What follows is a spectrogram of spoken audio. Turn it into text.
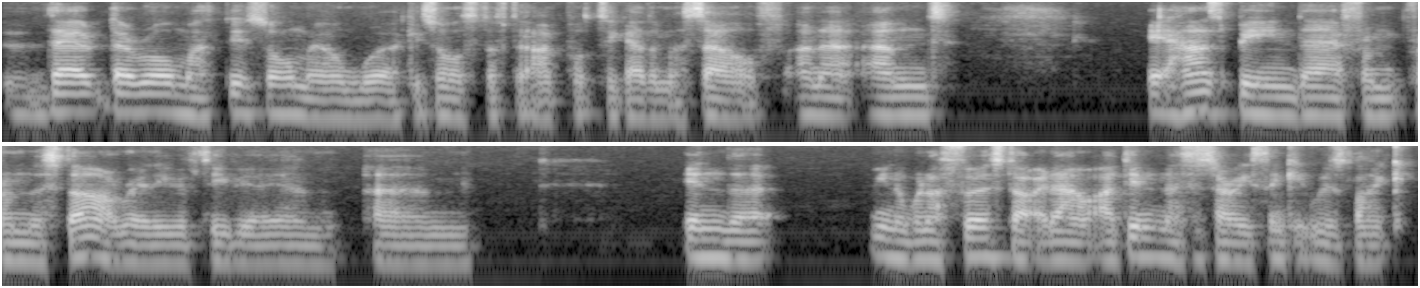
they're they're all my it's all my own work. It's all stuff that I put together myself, and I, and it has been there from from the start really with TVAM. Um, in that, you know, when I first started out, I didn't necessarily think it was like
